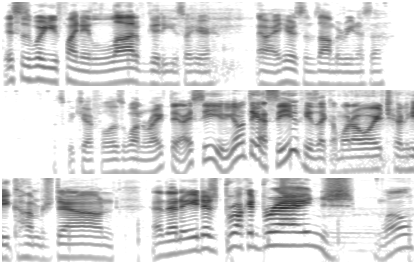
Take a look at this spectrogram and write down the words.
This is where you find a lot of goodies right here. Alright, here's some zombie arenas though. Let's be careful. There's one right there. I see you. You don't think I see you? He's like, I'm gonna wait till he comes down and then eat his broken brains. Well,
